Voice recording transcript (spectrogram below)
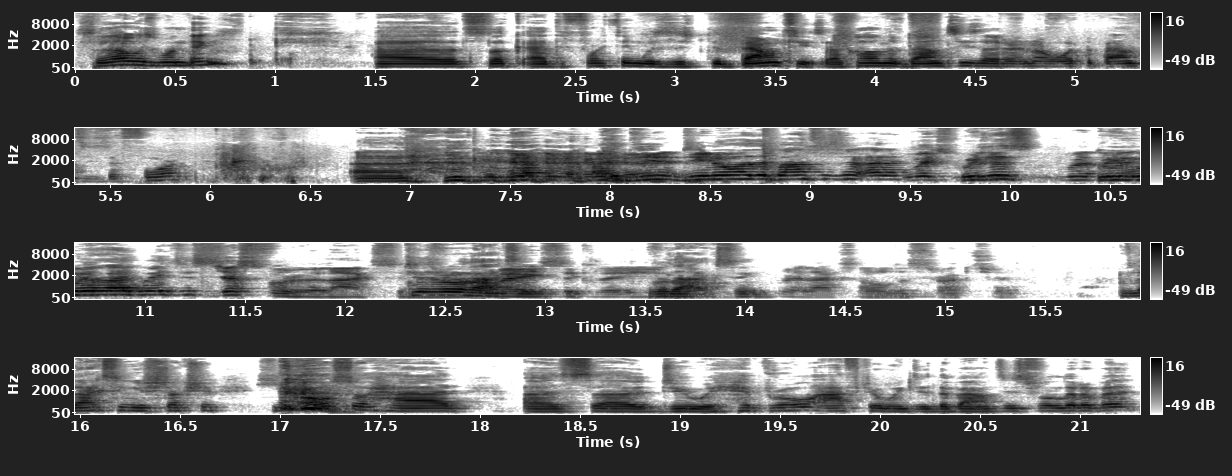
So that was one thing. Uh, let's look at the fourth thing was the, the bouncies. I call them the bouncies. I don't know what the bouncies are for. Uh, do, you, do you know what the bounces are? Which we just we're, we, we're like we just just for relaxing. Just relaxing. Basically, relaxing. Relax all the structure. Relaxing your structure. He also had us uh, do a hip roll after we did the bounces for a little bit,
